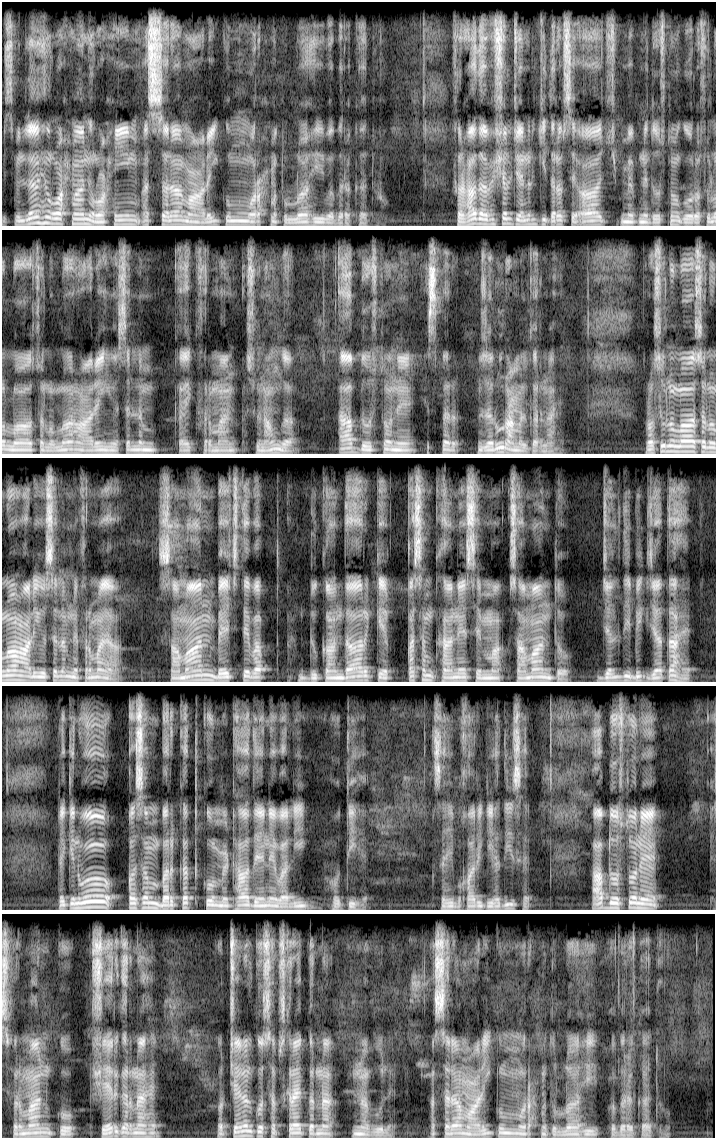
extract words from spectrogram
بسم اللہ الرحمن الرحیم۔ السلام علیکم ورحمۃ اللہ وبرکاتہ۔ فرحاد آفیشیل چینل کی طرف سے آج میں اپنے دوستوں کو رسول اللہ صلی اللہ علیہ وسلم کا ایک فرمان سناؤں گا۔ آپ دوستوں نے اس پر ضرور عمل کرنا ہے۔ رسول اللہ صلی اللہ علیہ وسلم نے فرمایا، سامان بیچتے وقت دکاندار کے قسم کھانے سے سامان تو جلدی بک جاتا ہے۔ لیکن وہ قسم برکت کو مٹھا دینے والی ہوتی ہے۔ صحیح بخاری کی حدیث ہے۔ آپ دوستوں نے اس فرمان کو شیئر کرنا ہے اور چینل کو سبسکرائب کرنا نہ بھولیں۔ السلام علیکم ورحمۃ اللہ وبرکاتہ۔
